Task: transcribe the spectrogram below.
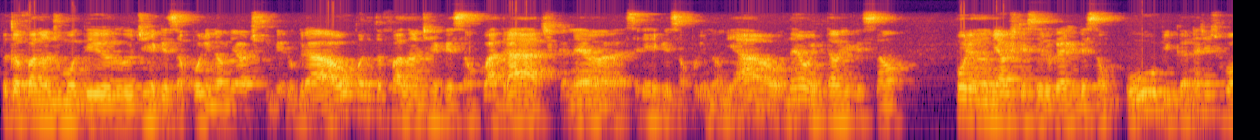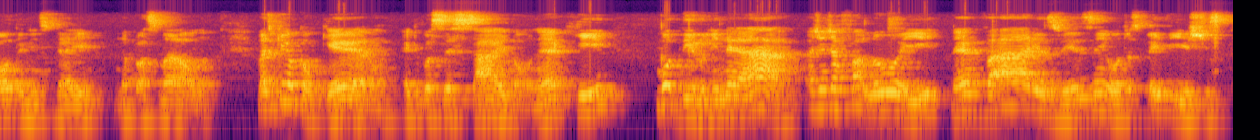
eu estou falando de um modelo de regressão polinomial de primeiro grau, quando eu estou falando de regressão quadrática, né, seria regressão polinomial, né, ou então regressão polinomial de terceiro grau, regressão cúbica, né, a gente volta nisso daí na próxima aula. Mas o que eu quero é que vocês saibam né, que modelo linear, a gente já falou aí né, várias vezes em outras playlists.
